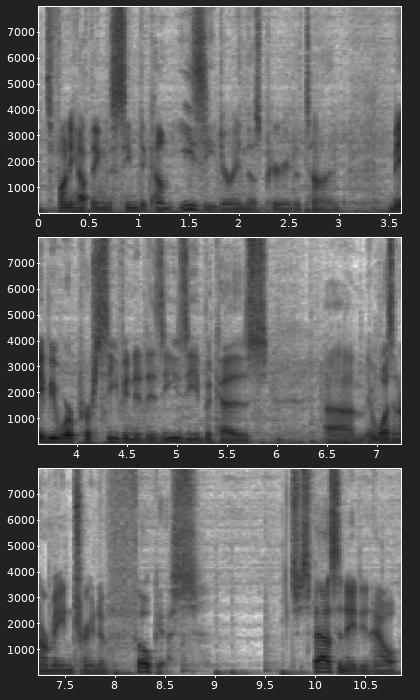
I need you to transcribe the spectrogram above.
It's funny how things seem to come easy during those period of time. Maybe we're perceiving it as easy because um, it wasn't our main train of focus. It's just fascinating how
